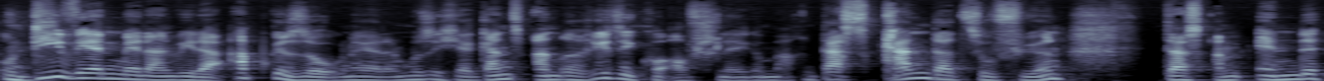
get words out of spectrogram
und die werden mir dann wieder abgesogen, naja, dann muss ich ja ganz andere Risikoaufschläge machen. Das kann dazu führen, dass am Ende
